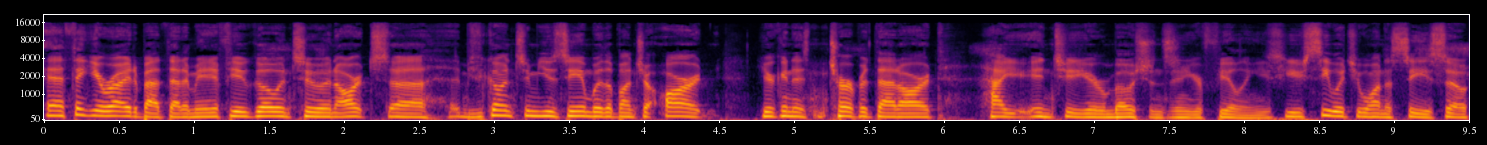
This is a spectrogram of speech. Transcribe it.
I think you're right about that. I mean, if you go into an art, uh, if you go into a museum with a bunch of art, you're going to interpret that art how you into your emotions and your feelings. You, you see what you want to see. So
